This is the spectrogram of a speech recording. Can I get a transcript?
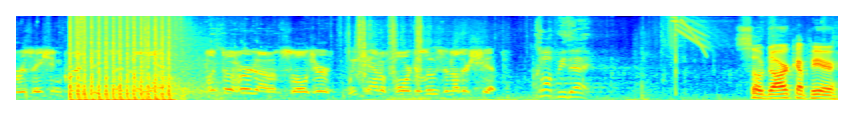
Authorization granted, Sentinel-1. Put the hurt on them, soldier. We can't afford to lose another ship. Copy that. So dark up here.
